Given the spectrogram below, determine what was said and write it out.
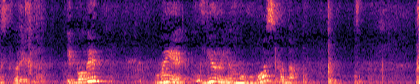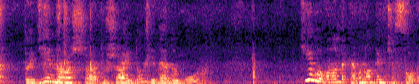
Бог створив. І коли ми віруємо в Господа, тоді наша душа і дух іде до Бога. Тіло, воно таке, воно тимчасове.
